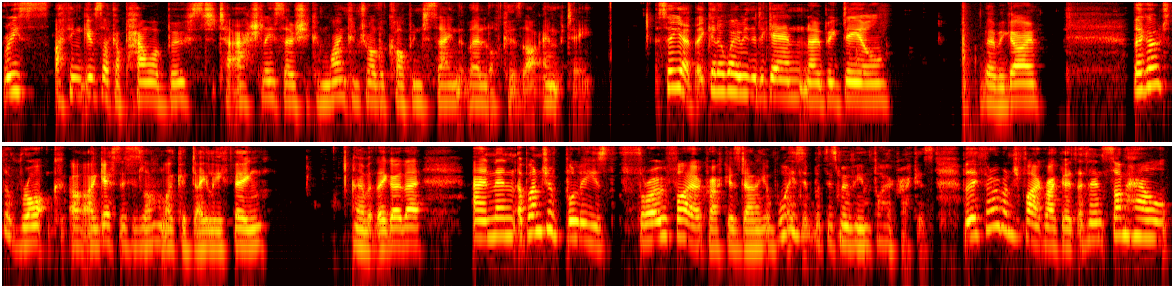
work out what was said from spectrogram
Reese, I think, gives like a power boost to Ashley so she can mind control the cop into saying that their lockers are empty. So yeah, they get away with it again, no big deal. There we go. They go to the rock. Uh, I guess this is like a daily thing, uh, but they go there. And then a bunch of bullies throw firecrackers down again. What is it with this movie and firecrackers? But they throw a bunch of firecrackers and then somehow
